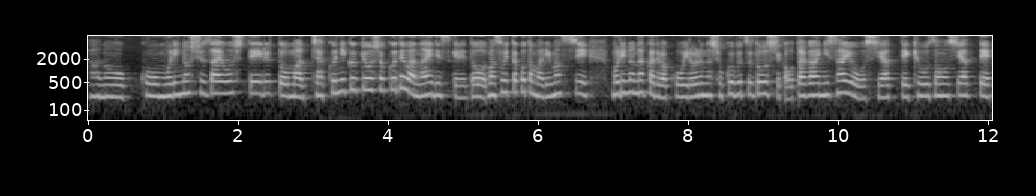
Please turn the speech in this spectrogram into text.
あのこう森の取材をしていると、まあ、弱肉強食ではないですけれど、まあ、そういったこともありますし森の中ではこういろいろな植物同士がお互いに作用をし合って共存をし合って、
